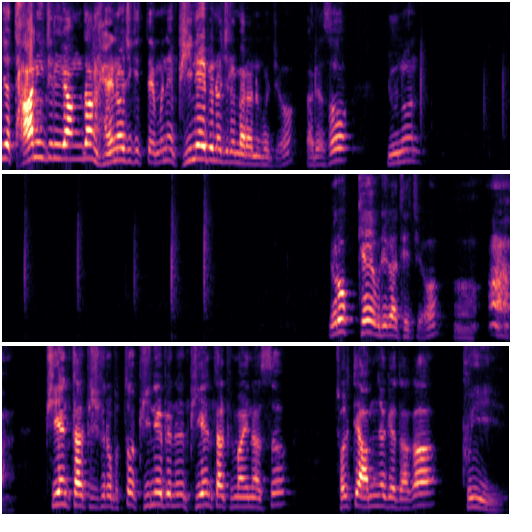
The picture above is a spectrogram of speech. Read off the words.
이제 단위 질량당 에너지기 때문에 비내부 에너지를 말하는 거죠. 그래서 U는 이렇게 우리가 되죠. 어, 비엔탈피식으로부터 비내변은 비엔탈피 마이너스 절대 압력에다가 V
